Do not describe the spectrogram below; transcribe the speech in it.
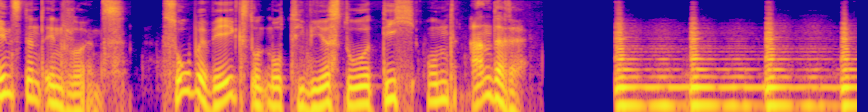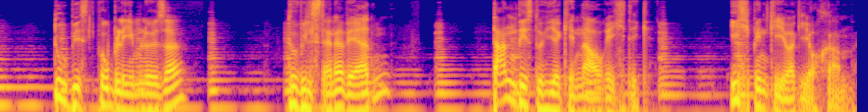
Instant Influence. So bewegst und motivierst du dich und andere. Du bist Problemlöser? Du willst einer werden? Dann bist du hier genau richtig. Ich bin Georg Jocham.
